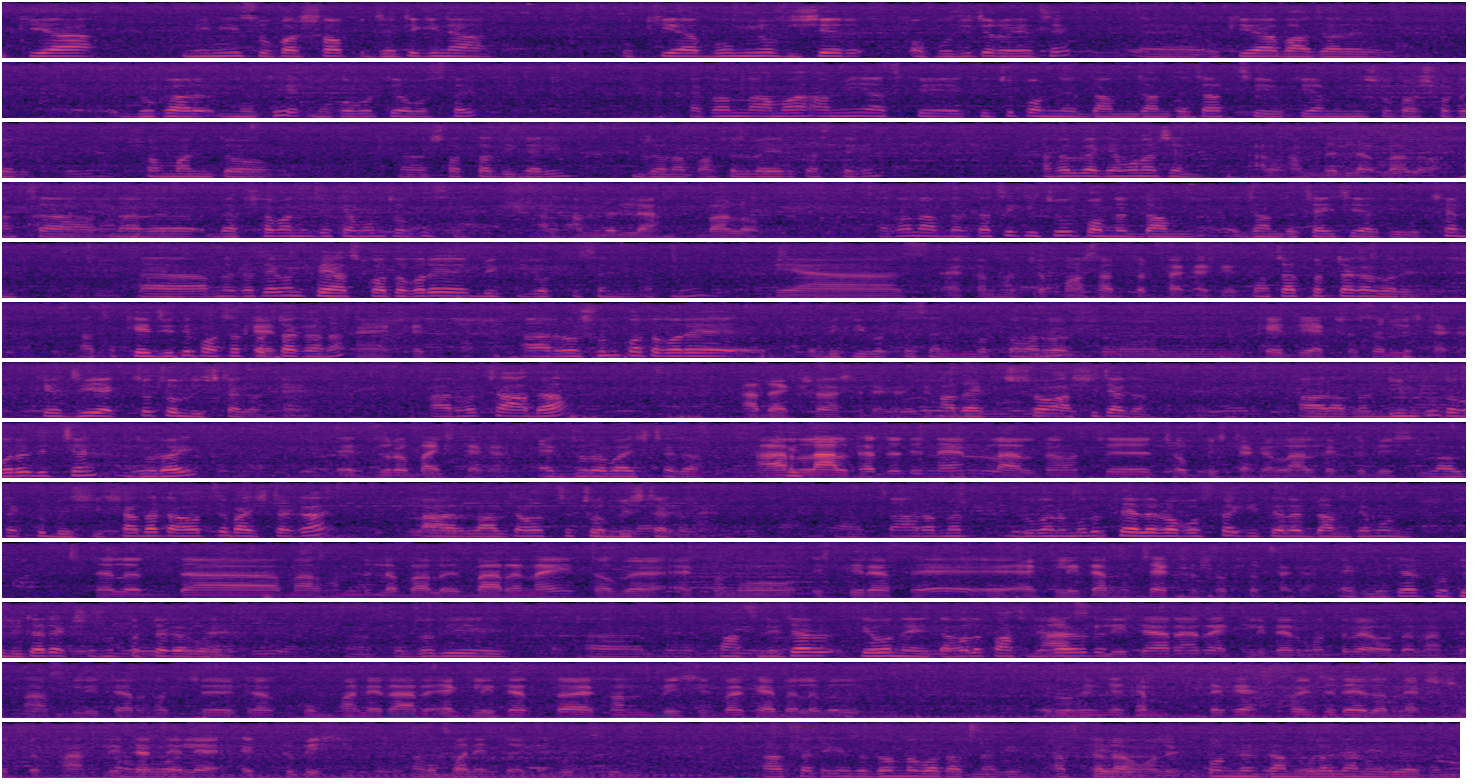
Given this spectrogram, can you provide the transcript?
Ukhia mini super shop যেটি কিনা উকিয়া ভূমি অফিসের অপোজিটে রয়েছে উকিয়া বাজারের ঢোকার মুখে মুখবর্তী অবস্থায়। এখন আমা আমি আজকে কিছু পণ্যের দাম জানতে চাচ্ছি। উকিয়া মিনি সুপার শপের সম্মানিত স্বত্বাধিকারী জনাব আফেল ভাইয়ের কাছ থেকে। আফেল ভাই কেমন আছেন? আলহামদুলিল্লাহ ভালো। আচ্ছা আপনার ব্যবসা বাণিজ্য কেমন চলতেছে? আলহামদুলিল্লাহ ভালো। এখন আপনার কাছে কিছু পণ্যের দাম জানতে চাইছি আর কি বুঝছেন? আপনার কাছে এখন পেঁয়াজ কত করে বিক্রি করতেছেন আপনি? পেঁয়াজ এখন হচ্ছে পঁচাত্তর টাকা কেজি। পঁচাত্তর টাকা করে। আচ্ছা কেজিতে পঁচাত্তর টাকা না? হ্যাঁ কেজি আর রসুন কত করে বিক্রি করতেছেন বর্তমানে? রসুন কেজি একশো চল্লিশ টাকা। কেজি একশো চল্লিশ টাকা। হ্যাঁ। আর হচ্ছে আদা? আদা একশো আশি টাকা। আদা একশো আশি টাকা। আর আপনার ডিম কত করে দিচ্ছেন জোড়াই এক জোড়া বাইশ টাকা। এক জোড়া বাইশ টাকা। আর লালটা যদি নেন লালটা হচ্ছে চব্বিশ টাকা লালটা একটু বেশি। লালটা একটু বেশি। সাদাটা হচ্ছে বাইশ টাকা আর লালটা হচ্ছে চব্বিশ টাকা। আচ্ছা আর আপনার দোকানের মধ্যে তেলের অবস্থা কি? তেলের দাম কেমন? তেলের দাম আলহামদুলিল্লাহ ভালোই বাড়ে নাই তবে এখনও স্থির আছে এক লিটার হচ্ছে একশো সত্তর টাকা। এক লিটার প্রতি লিটার একশো সত্তর টাকা করে। আচ্ছা যদি পাঁচ লিটার কেউ নেই তাহলে পাঁচ লিটার লিটার আর এক লিটার মধ্যে ব্যবধান আছে। পাঁচ লিটার হচ্ছে এটা কোম্পানির আর এক লিটার তো এখন বেশিরভাগ অ্যাভেলেবেল রোহিঙ্গা ক্যাম্প থেকে হয়েছে এই জন্য একশো সত্তর। পাঁচ লিটার নিলে একটু বেশি কোম্পানির তো এটা। আচ্ছা ঠিক আছে ধন্যবাদ আপনাকে। আসসালামু আলাইকুম। পণ্যের দামগুলো জানিয়ে দেওয়ার জন্য।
